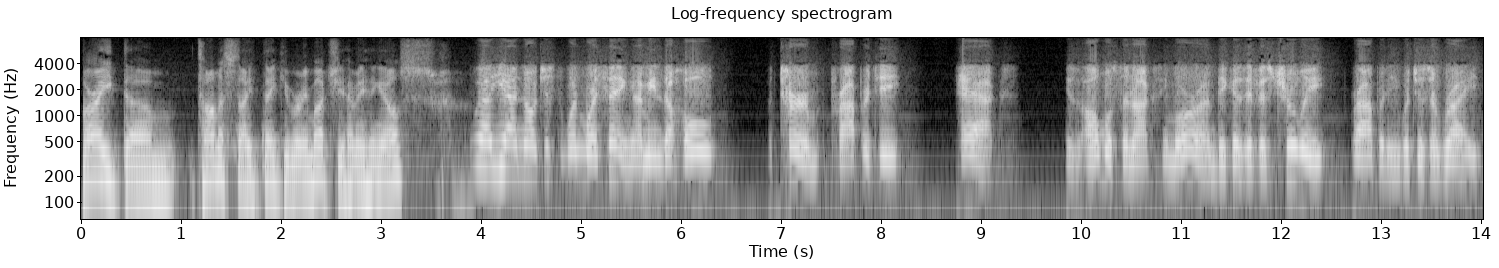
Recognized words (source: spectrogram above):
all right, um, Thomas. I thank you very much. You have anything else? Well, yeah, no, just one more thing. I mean, the whole term property tax is almost an oxymoron because if it's truly property, which is a right,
